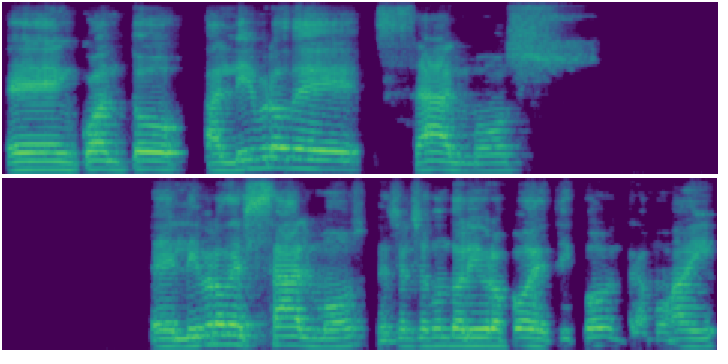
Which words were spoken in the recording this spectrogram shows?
En cuanto al libro de Salmos, el libro de Salmos, es el segundo libro poético, entramos ahí.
